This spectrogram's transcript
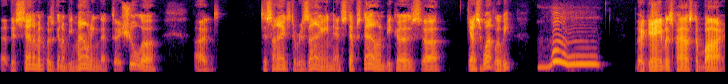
that this sentiment was going to be mounting that uh, Shula uh, decides to resign and steps down because uh, guess what, Luby? Mm-hmm. The game has passed him by.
